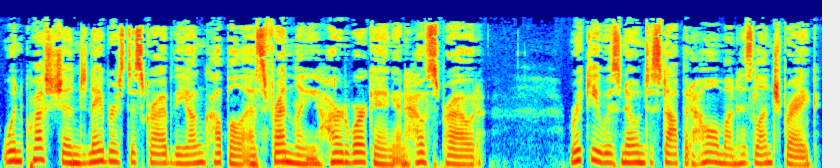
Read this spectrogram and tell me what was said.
When questioned, neighbors describe the young couple as friendly, hardworking, and house proud. Ricky was known to stop at home on his lunch break,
